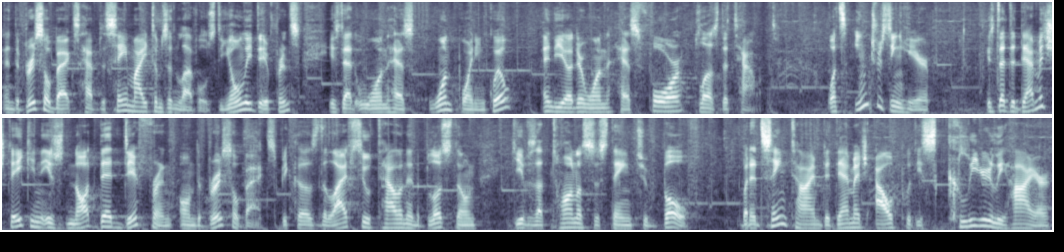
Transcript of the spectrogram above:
and the Bristlebacks have the same items and levels. The only difference is that one has one point in Quill, and the other one has 4 plus the talent. What's interesting here is that the damage taken is not that different on the Bristlebacks because the Lifesteal talent and the Bloodstone gives a ton of sustain to both, but at the same time the damage output is clearly higher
